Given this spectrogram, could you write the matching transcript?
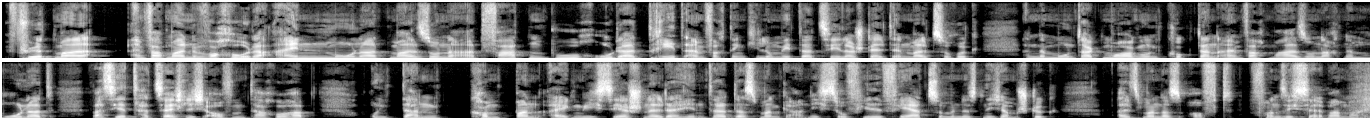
Führt mal einfach mal eine Woche oder einen Monat mal so eine Art Fahrtenbuch oder dreht einfach den Kilometerzähler, stellt den mal zurück an einem Montagmorgen und guckt dann einfach mal so nach einem Monat, was ihr tatsächlich auf dem Tacho habt. Und dann kommt man eigentlich sehr schnell dahinter, dass man gar nicht so viel fährt, zumindest nicht am Stück, als man das oft von sich selber meint.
